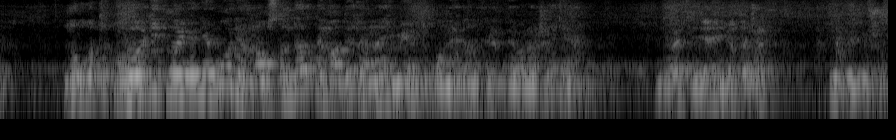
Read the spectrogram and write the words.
Ну вот, выводить мы ее не будем, но в стандартной модели она имеет вполне конкретное выражение. Давайте я ее даже и выпишу.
